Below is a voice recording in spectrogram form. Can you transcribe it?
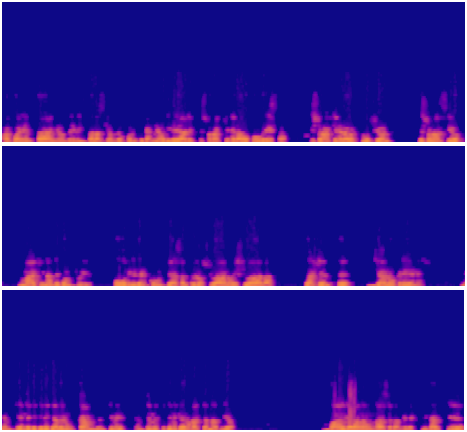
a 40 años de la instalación de políticas neoliberales que solo han generado pobreza, que solo han generado exclusión, que solo han sido máquinas de construir odio y desconfianza entre los ciudadanos y ciudadanas, la gente ya no cree en eso. Y entiende que tiene que haber un cambio, entiende, entiende que tiene que haber una alternativa. Valga la redundancia también explicar que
